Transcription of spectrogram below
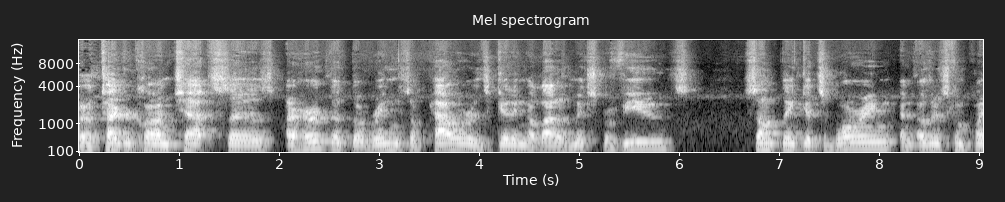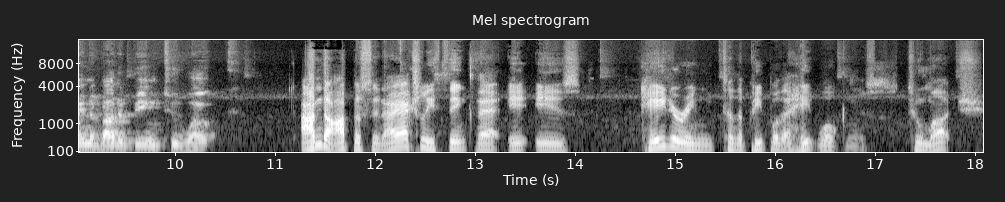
Uh, Tiger Claw in chat says, I heard that the Rings of Power is getting a lot of mixed reviews. Some think it's boring, and others complain about it being too woke. I'm the opposite. I actually think that it is catering to the people that hate wokeness too much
